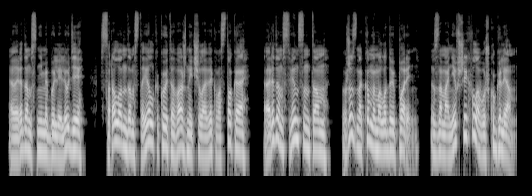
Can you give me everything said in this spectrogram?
Рядом с ними были люди. С Роландом стоял какой-то важный человек Востока, а рядом с Винсентом уже знакомый молодой парень, заманивший их в ловушку Глен.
